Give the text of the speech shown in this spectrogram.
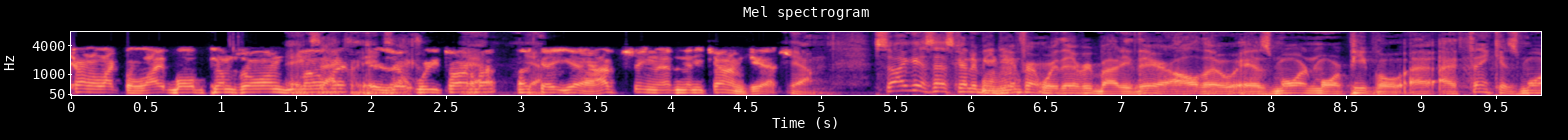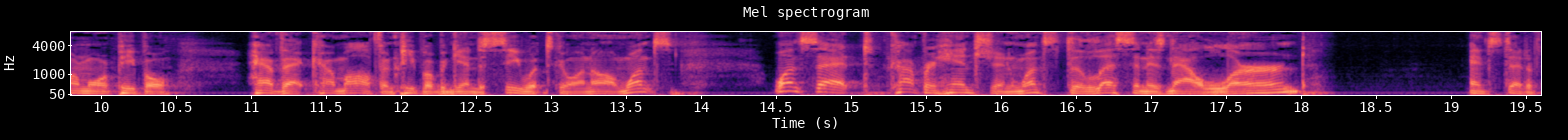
kind of like the light bulb comes on. Exactly, Moment. Is that what you're talking Yeah, about? Okay, yeah. I've seen that many times. Yes. Yeah. So I guess that's going to be mm-hmm. different with everybody there. Although, as more and more people, I, I think as more and more people have that come off and people begin to see what's going on, once, once that comprehension, once the lesson is now learned, instead of,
